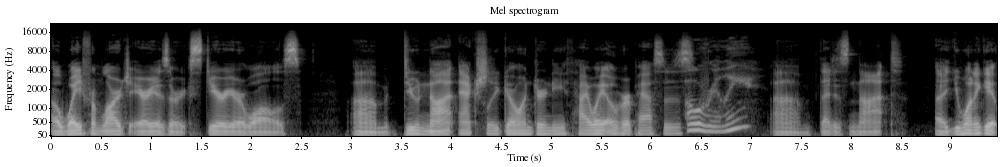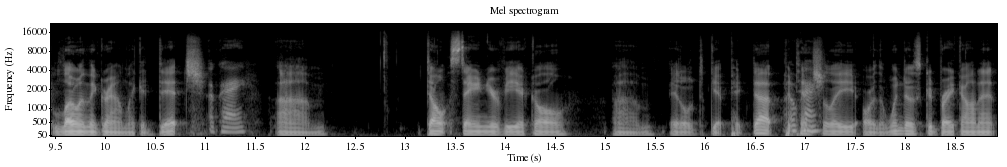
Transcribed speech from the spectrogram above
away from large areas or exterior walls. Um, do not actually go underneath highway overpasses. Oh, really? Um, that is not. Uh, you want to get low in the ground, like a ditch. Okay. Um, don't stay in your vehicle. Um, it'll get picked up Okay. potentially, or the windows could break on it.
